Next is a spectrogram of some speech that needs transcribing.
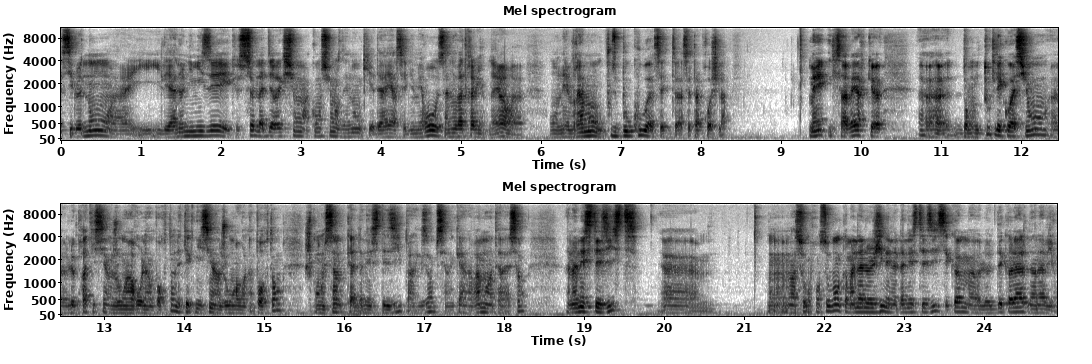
si le nom euh, il est anonymisé et que seule la direction a conscience des noms qui est derrière ces numéros, ça nous va très bien. D'ailleurs, euh, on est vraiment, on pousse beaucoup à cette, cette approche-là. Mais il s'avère que euh, dans toute l'équation, le praticien joue un rôle important, les techniciens jouent un rôle important. Je prends le simple cas de l'anesthésie, par exemple, c'est un cas vraiment intéressant. Un anesthésiste, on, on, prend souvent comme analogie l'anesthésie, c'est comme le décollage d'un avion.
